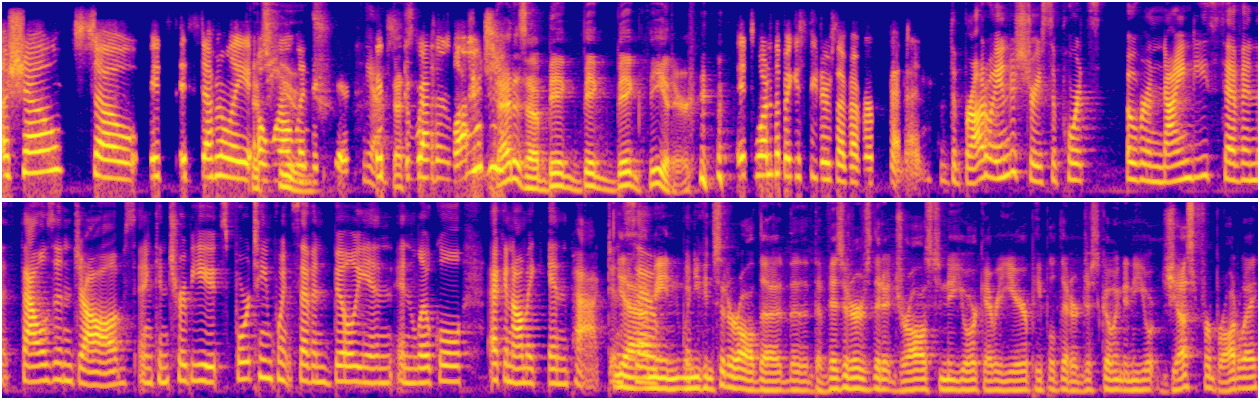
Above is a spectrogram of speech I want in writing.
a show. So it's it's definitely It's a whirlwind huge. experience. Yeah. It's That's- rather large. That is a big, big, big theater. it's one of the biggest theaters I've ever been in. The Broadway industry supports over 97,000 jobs and contributes 14.7 billion in local economic impact. And Yeah, so I mean, when you consider all the, the the visitors that it draws to New York every year, people that are just going to New York just for Broadway,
